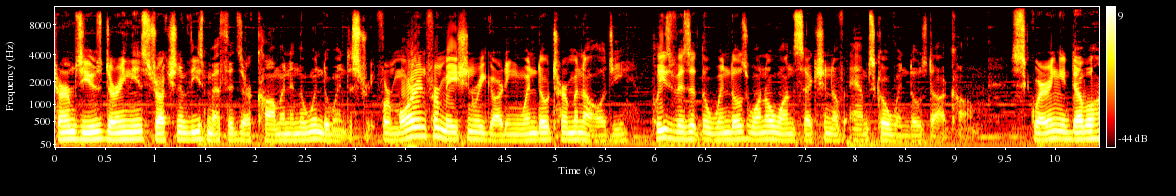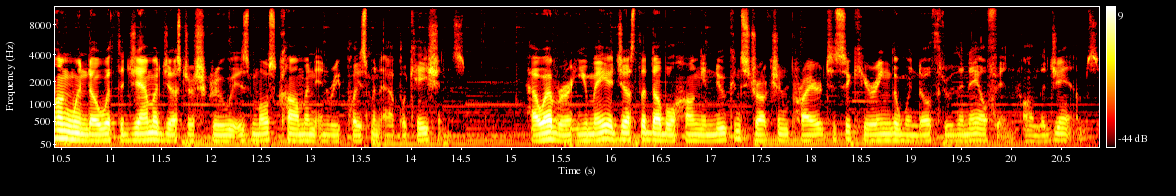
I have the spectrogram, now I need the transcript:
Terms used during the instruction of these methods are common in the window industry. For more information regarding window terminology, please visit the Windows 101 section of amscowindows.com. Squaring a double hung window with the jamb adjuster screw is most common in replacement applications. However, you may adjust the double hung in new construction prior to securing the window through the nail fin on the jambs.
